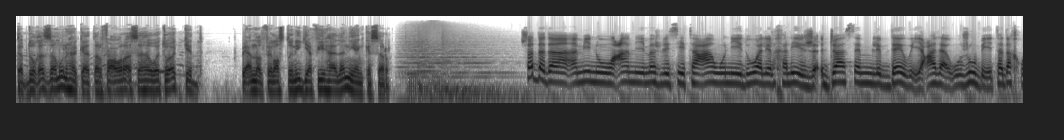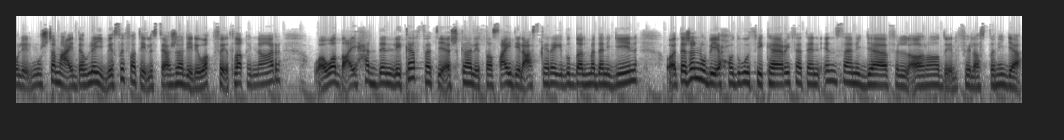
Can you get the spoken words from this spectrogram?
تبدو غزة منهكة ترفع رأسها وتؤكد بأن الفلسطيني فيها لن ينكسر. شدد أمين عام مجلس تعاون دول الخليج جاسم البداوي على وجوب تدخل المجتمع الدولي بصفة الاستعجال لوقف إطلاق النار ووضع حد لكافة أشكال التصعيد العسكري ضد المدنيين وتجنب حدوث كارثة إنسانية في الأراضي الفلسطينية.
